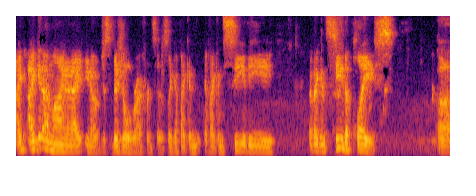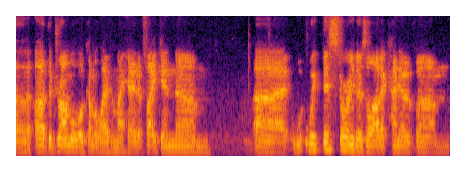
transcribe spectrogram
I, I, get online and I, you know, just visual references. Like if I can, if I can see the, if I can see the place, uh, uh, the drama will come alive in my head. If I can, um, uh, w- with this story, there's a lot of kind of um,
